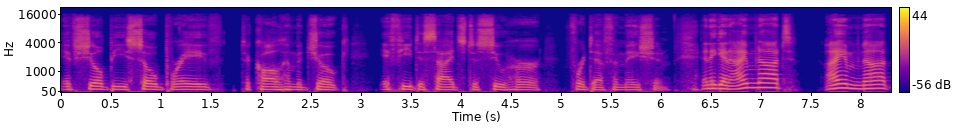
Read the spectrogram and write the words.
if she'll be so brave to call him a joke if he decides to sue her for defamation. And again, I'm not I am not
